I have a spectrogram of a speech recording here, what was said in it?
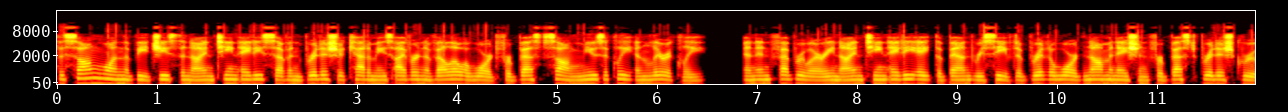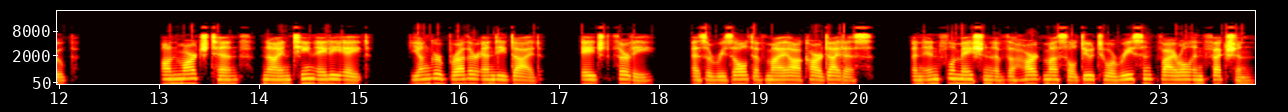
The song won the Bee Gees the 1987 British Academy's Ivor Novello Award for Best Song Musically and Lyrically, and in February 1988 the band received a Brit Award nomination for Best British Group. On March 10, 1988, younger brother Andy died, aged 30, as a result of myocarditis, an inflammation of the heart muscle due to a recent viral infection.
